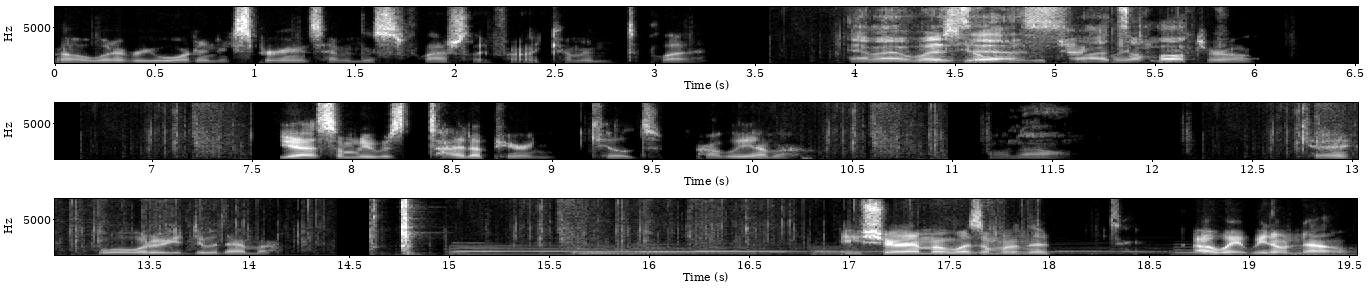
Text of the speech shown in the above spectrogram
Oh, whatever rewarding experience having this flashlight finally come into play. Emma, what is the opening of this? Oh, it's a hook. Yeah, somebody was tied up here and killed. Probably Emma. Oh no. Okay. Well, what are we gonna do with Emma? Are you sure Emma wasn't one of the? Oh wait, we don't know.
